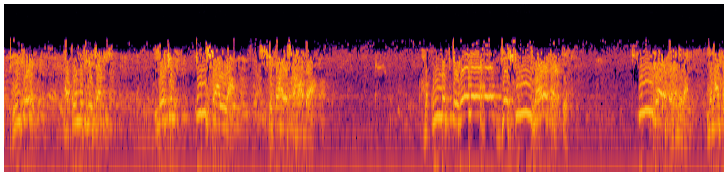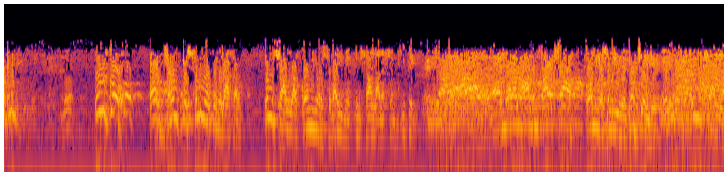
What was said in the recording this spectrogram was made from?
ٹھیک ہے، حکومت یہ چاہتی۔ لیکن انشاءاللہ سپاہ صحابہ، حکومت کے وہ لوگ جو سنی غیرت رکھتے، سنی غیرت رکھنے والے، منافق نہیں۔ ان کو اور جنگ کے سنیوں کو ملا کر انشاءاللہ قومی اور سبائی میں انشاءاللہ الیکشن جیتے گی۔ اور مولانا اعظم طارق صاحب قومی اسمبلی میں پہنچیں گے۔ انشاءاللہ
